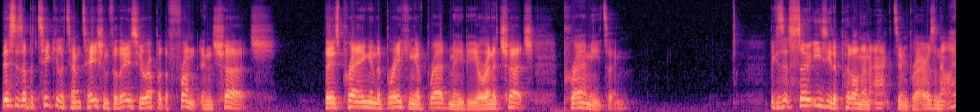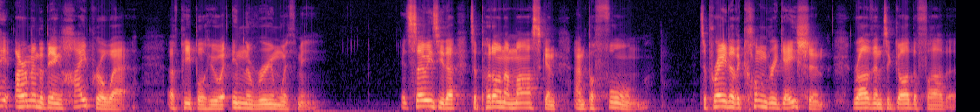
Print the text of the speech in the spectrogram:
this is a particular temptation for those who are up at the front in church. Those praying in the breaking of bread, maybe, or in a church prayer meeting. Because it's so easy to put on an act in prayer, isn't it? I, I remember being hyper aware of people who were in the room with me. It's so easy to, to put on a mask and, and perform, to pray to the congregation rather than to God the Father,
